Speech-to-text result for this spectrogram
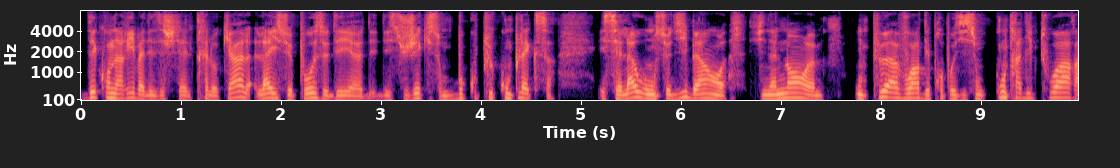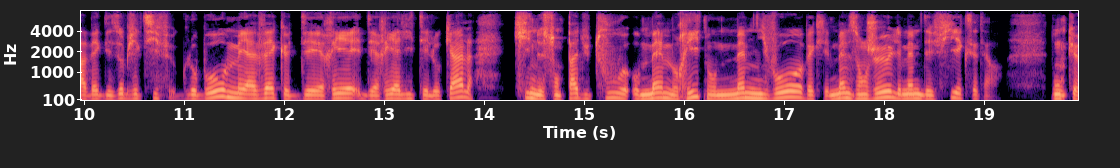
Dès qu'on arrive à des échelles très locales, là, il se pose des, euh, des, sujets qui sont beaucoup plus complexes. Et c'est là où on se dit, ben, euh, finalement, euh, on peut avoir des propositions contradictoires avec des objectifs globaux, mais avec des, des réalités locales qui ne sont pas du tout au même rythme, au même niveau, avec les mêmes enjeux, les mêmes défis, etc. Donc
